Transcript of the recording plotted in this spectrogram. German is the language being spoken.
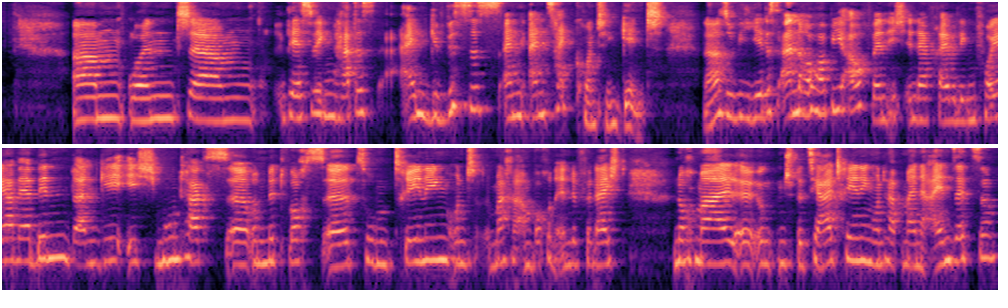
Ähm, und ähm, deswegen hat es ein gewisses, ein, ein Zeitkontingent. Na, so wie jedes andere Hobby auch. Wenn ich in der Freiwilligen Feuerwehr bin, dann gehe ich montags äh, und mittwochs äh, zum Training und mache am Wochenende vielleicht nochmal äh, irgendein Spezialtraining und habe meine Einsätze.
